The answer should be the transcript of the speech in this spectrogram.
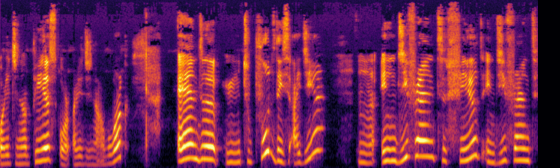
original piece or original work, and uh, mm, to put this idea in different field, in different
